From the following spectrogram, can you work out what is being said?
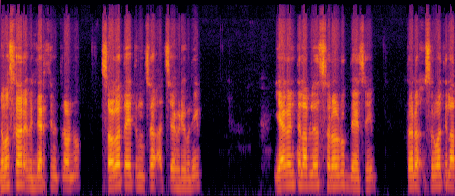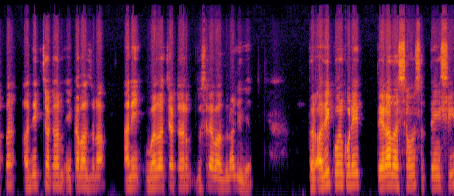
नमस्कार विद्यार्थी मित्रांनो. स्वागत आहे तुमचं आजच्या व्हिडिओमध्ये. या गणिताला आपल्याला सरळ रूप द्यायचे तर सुरुवातीला आपण अधिकच्या टर्म एका बाजूला आणि वजाच्या टर्म दुसऱ्या बाजूला लिहूया. तर अधिक कोणकोणी तेरा दशांश सत्याऐंशी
